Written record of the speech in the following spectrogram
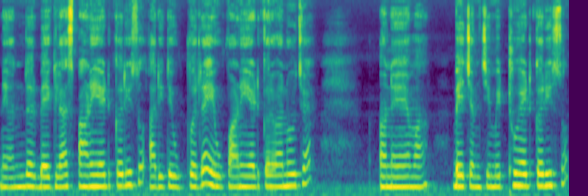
ને અંદર બે ગ્લાસ પાણી એડ કરીશું. આ રીતે ઉપર રહે એવું પાણી એડ કરવાનું છે. અને એમાં બે ચમચી મીઠું એડ કરીશું.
